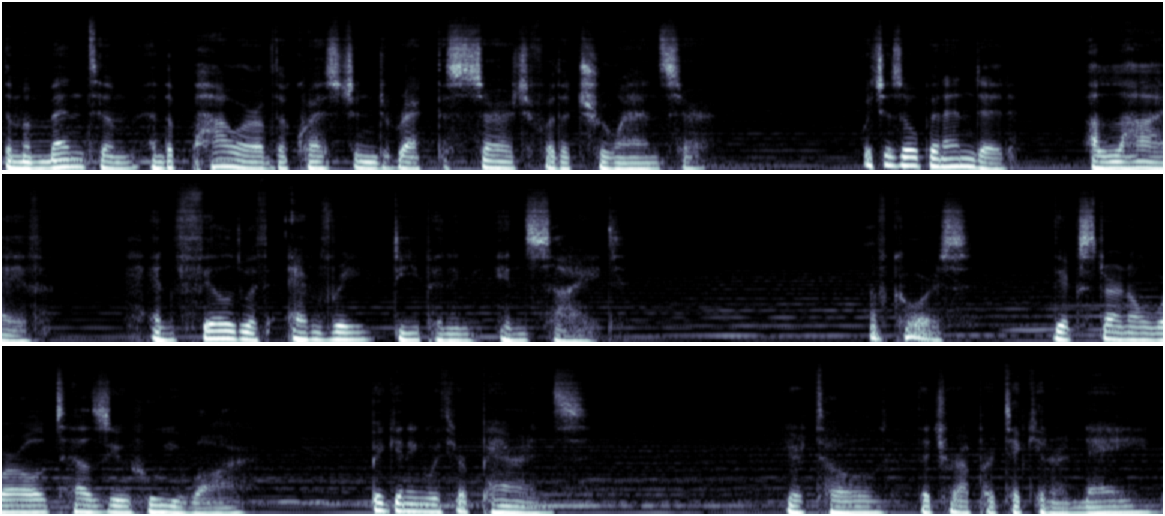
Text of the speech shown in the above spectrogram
the momentum and the power of the question direct the search for the true answer, which is open ended, alive, and filled with every deepening insight. Of course, the external world tells you who you are, beginning with your parents. You're told that you're a particular name,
